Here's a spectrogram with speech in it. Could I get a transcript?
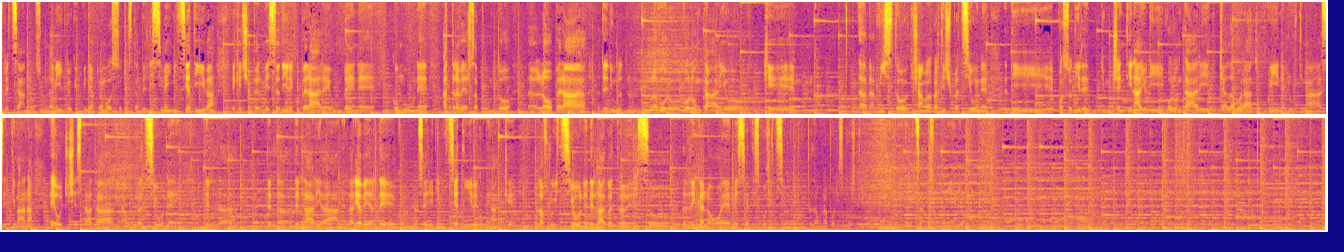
Trezzano sul Naviglio che quindi ha promosso questa bellissima iniziativa e che ci ha permesso di recuperare un bene comune attraverso appunto eh, l'opera di, un lavoro volontario che ha visto diciamo, la partecipazione di, dire, di un centinaio di volontari che ha lavorato qui nell'ultima settimana e oggi c'è stata l'inaugurazione del, del, dell'area, dell verde con una serie di iniziative come anche la fruizione del lago attraverso le canoe messe a disposizione appunto da una polisportiva di Trezzano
